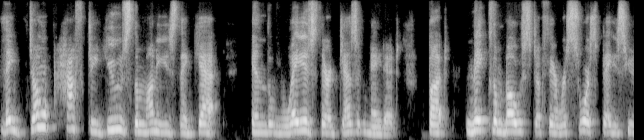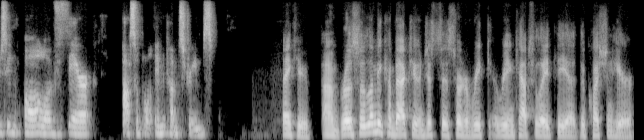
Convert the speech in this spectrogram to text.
they don't have to use the monies they get in the ways they're designated, but make the most of their resource base using all of their possible income streams. Thank you. Um, Rose, so let me come back to you and just to sort of re- re-encapsulate the, uh, the question here.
